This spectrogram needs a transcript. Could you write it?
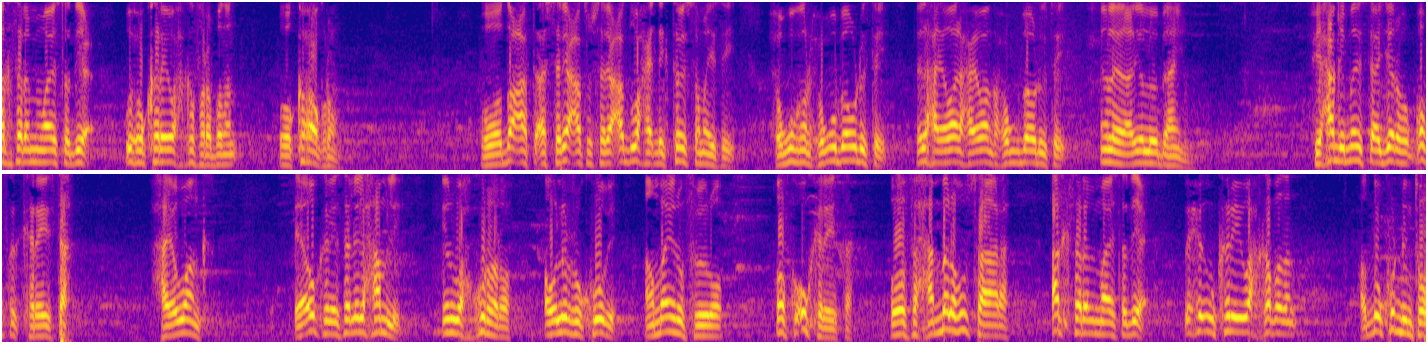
akara mima yastadiic wuxuu karaya wax ka fara badan oo ka xoogron wawadacat ashariicatu shareecaddu waxay dhigtay samaysay. Xuquuqan xuquuq bay u dhigtay lilxayawaani xayawaanka xuquuq bay u dhigtay in la ilaaliyo loo baahan yaho fii xaqi man istaajarahu qofka karaysta xayawaanka ee u karaysta lilxamli inuu wax ku raro aw lirukuubi ama inuu fiiro qofka u karaysta oo faxamalahu saara akara mima yastadiic. Wixii uu karayay wax ka badan hadduu ku dhinto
